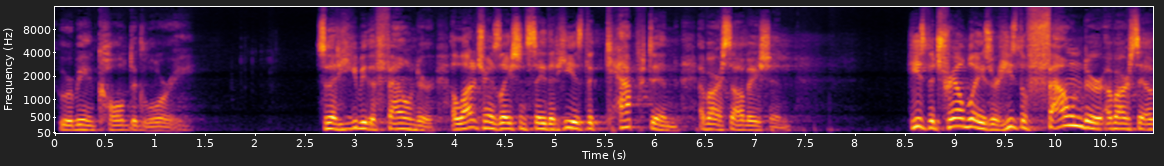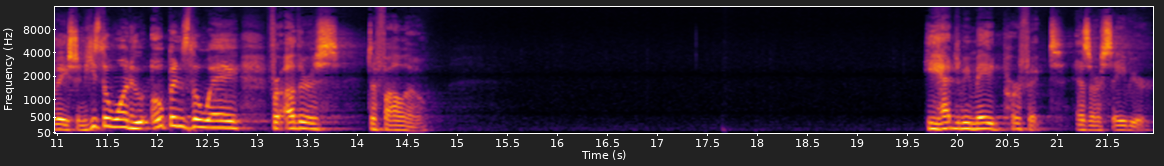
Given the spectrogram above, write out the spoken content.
who are being called to glory, so that he could be the founder. A lot of translations say that he is the captain of our salvation. He's the trailblazer, he's the founder of our salvation. He's the one who opens the way for others to follow. He had to be made perfect as our Savior.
